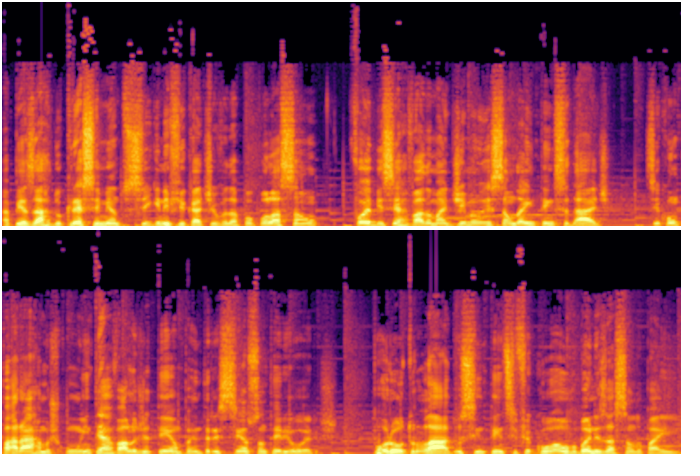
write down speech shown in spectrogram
Apesar do crescimento significativo da população, foi observada uma diminuição da intensidade, se compararmos com o intervalo de tempo entre censos anteriores. Por outro lado, se intensificou a urbanização do país.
